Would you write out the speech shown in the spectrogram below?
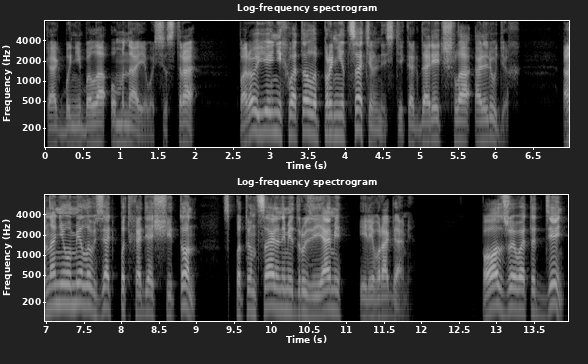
Как бы ни была умна его сестра, порой ей не хватало проницательности, когда речь шла о людях. Она не умела взять подходящий тон с потенциальными друзьями или врагами. Позже в этот день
